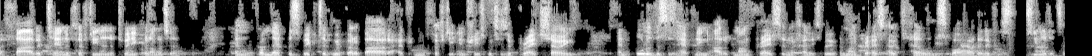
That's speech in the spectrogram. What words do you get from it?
a 5, a 10, a 15, and a 20 kilometer. And from that perspective, we've got about 150 entries, which is a great showing. And all of this is happening out of Mount Grace in Magaliesburg, the Mount Grace Hotel and Spa. I don't know if you've seen it. It's a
